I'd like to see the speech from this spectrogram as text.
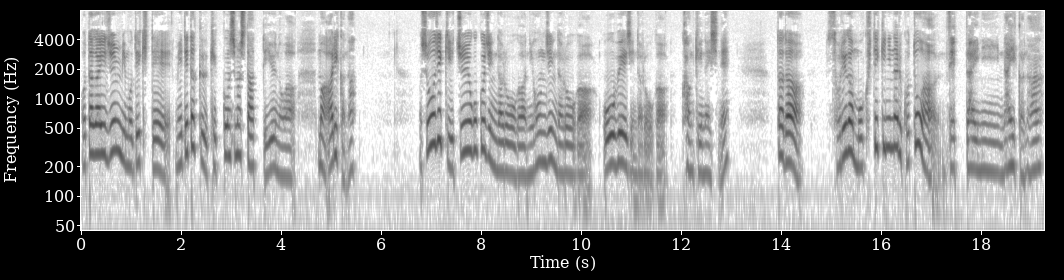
お互い準備もできてめでたく結婚しましたっていうのはまあありかな。正直中国人だろうが日本人だろうが欧米人だろうが関係ないしね。ただそれが目的になることは絶対にないかな。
